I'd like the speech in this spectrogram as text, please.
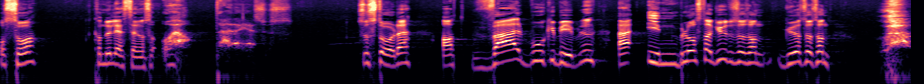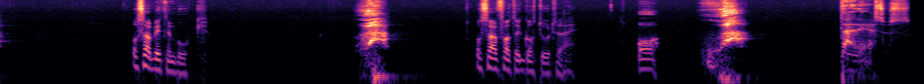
Og så kan du lese den og så Å ja, der er Jesus. Så står det at hver bok i Bibelen er innblåst av Gud. Og så sånn, Gud har stått sånn Og så har det blitt en bok. Og så har jeg fått et godt ord til deg. Og der er Jesus.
